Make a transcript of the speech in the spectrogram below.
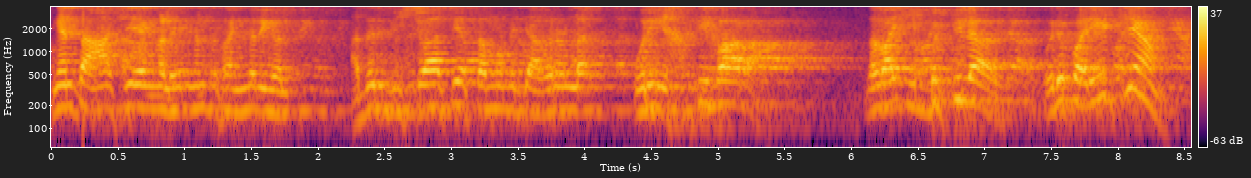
ഇങ്ങനത്തെ ആശയങ്ങൾ ഇങ്ങനത്തെ സംഗതികൾ. അതൊരു വിശ്വാസിയെ സംബന്ധിച്ച് അവനുള്ള ഒരു ഇഖ്തിബാറാണ്. അഥവാ ഇബത്തില ഒരു പരീക്ഷയാണ്.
